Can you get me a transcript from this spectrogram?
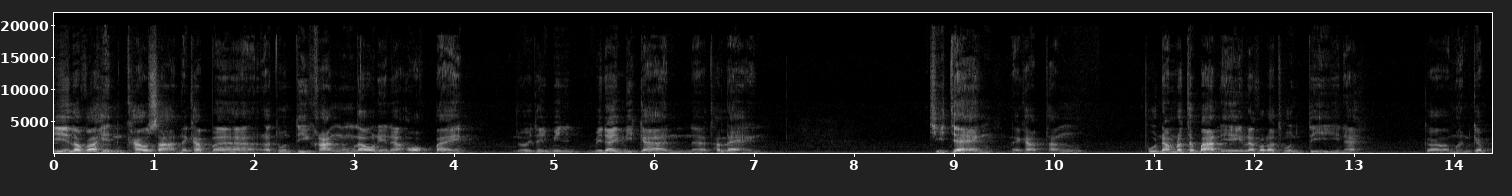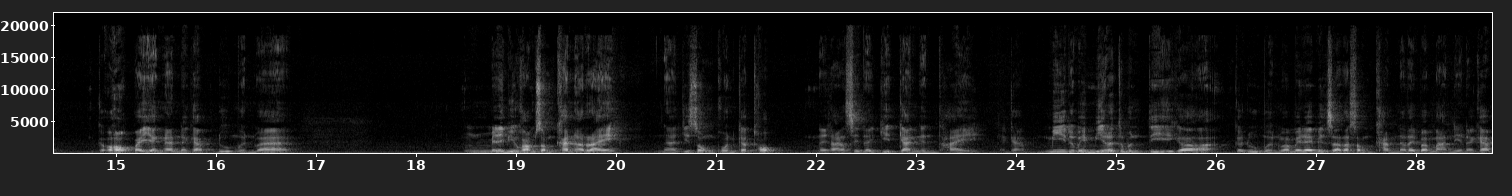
ที่เราก็เห็นข่าวสารนะครับว่ารัฐมนตรีคลังของเราเนี่ยนะออกไป โดยที่ไม่ไม่ได้มีการนะแถลง ชี้แจงนะครับ ทั้งผู้นำรัฐบาลเองแล้วก็รัฐมนตรีนะก็เหมือนกับก็ออกไปอย่างนั้นนะครับ ดูเหมือนว่า ไม่ได้มีความสำคัญอะไรนะที่ส่งผลกระทบในทางเศรษฐกิจการเงินไทยนะครับมีหรือไม่มีรัฐมนตรีก็ก็ดูเหมือนว่าไม่ได้เป็นสาระสำคัญอะไรประมาณนี้นะครับ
